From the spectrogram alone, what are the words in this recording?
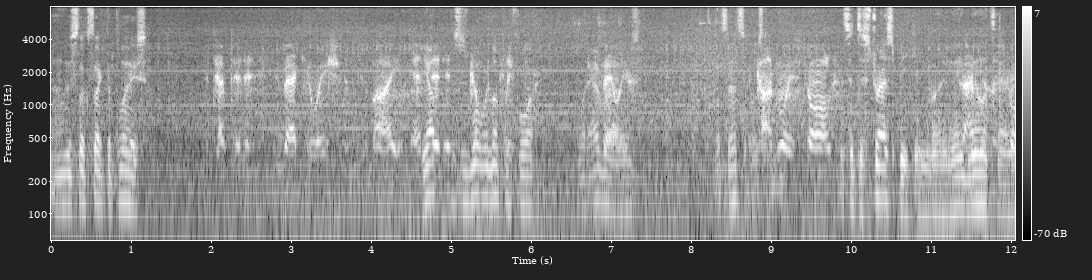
Well, this looks like the place. Attempted evacuation of Dubai Yep, ended in this is what we're looking for. Whatever it is. What's that supposed to be? Stalled. It's a distress beacon, but it ain't Back to the military.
